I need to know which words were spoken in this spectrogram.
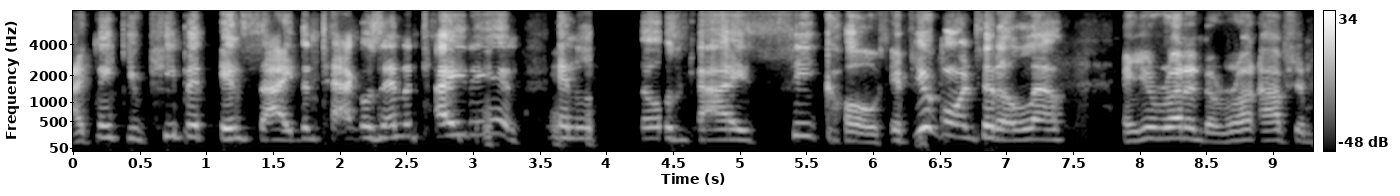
I think you keep it inside the tackles and the tight end and mm-hmm. let those guys seek holes. If you're going to the left and you're running the run option,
